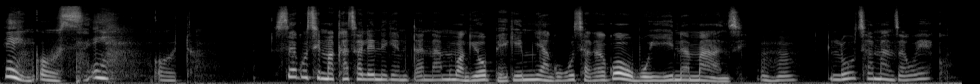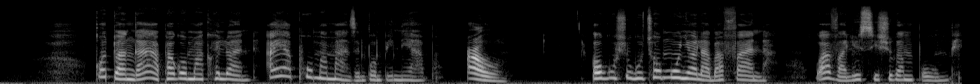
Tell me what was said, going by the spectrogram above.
Hey Nkosi, eh kodwa. Sekuthi makhathaleni ke mntanami uma ngiyobheka eminyango ukuthi akakobuyini amanzi. Mhm. Lutho amanzi awekho. Kodwa ngapha komakhelwane ayaphuma amanzi empompini yabo. Awu. Okusho ukuthi omunye walabafana wavala isishu kaMpompi.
